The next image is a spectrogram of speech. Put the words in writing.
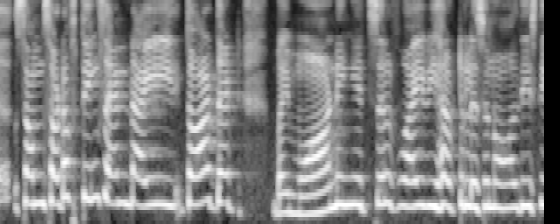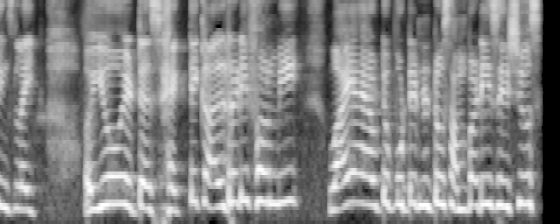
uh, some sort of things, and I thought that by morning itself, why we have to listen all these things? Like, yo, it is hectic already for me. Why I have to put it into somebody's issues?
